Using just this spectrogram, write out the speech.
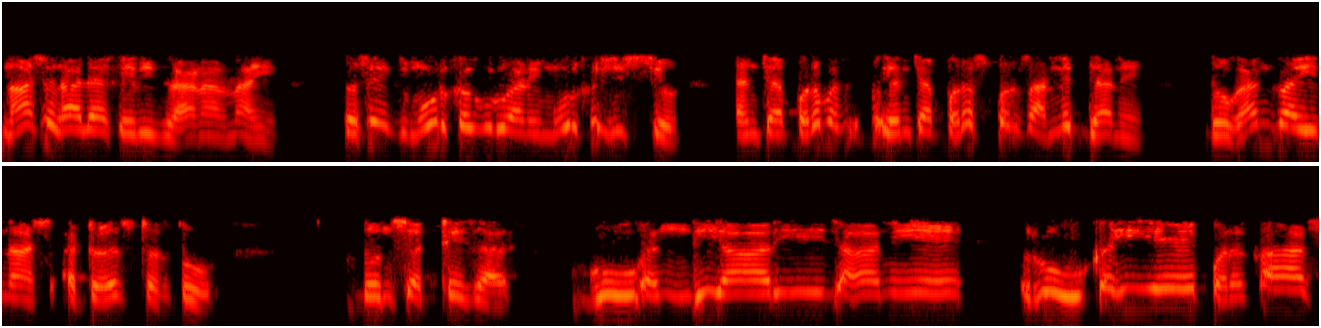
नाश झाल्याखेरीज राहणार नाही. तसेच मूर्ख गुरु आणि मूर्ख शिष्य यांच्या परप यांच्या परस्पर सान्निध्याने दोघांचाही नाश अटळच ठरतो. दोनशे अठ्ठेचाळ. गु अंधियारी जानिये रू कहिये परकाश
